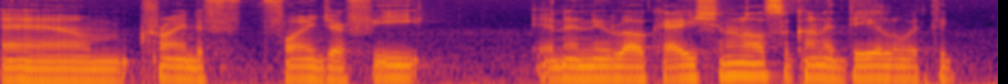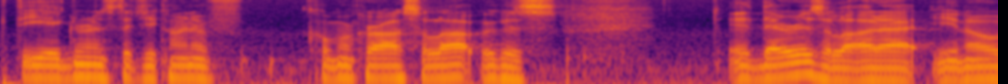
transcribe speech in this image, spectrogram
um, trying to f- find your feet in a new location, and also kind of dealing with the the ignorance that you kind of come across a lot because it, there is a lot of that. You know,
